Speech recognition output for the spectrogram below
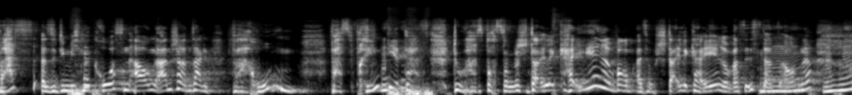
was? Also die mich mit großen Augen anschauen und sagen, warum? Was bringt dir das? Du hast doch so eine steile Karriere. Warum? Also steile Karriere, was ist das mhm, auch, ne? Mhm.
